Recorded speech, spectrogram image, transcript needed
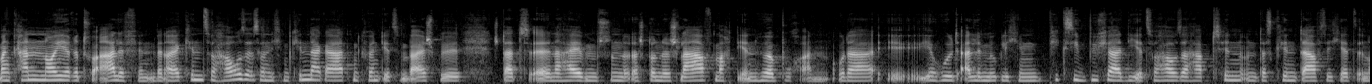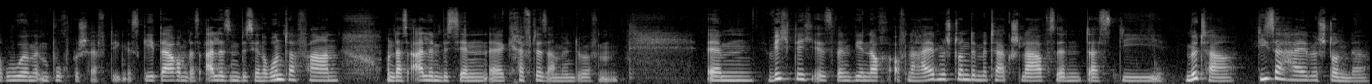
Man kann neue Rituale finden. Wenn euer Kind zu Hause ist und nicht im Kindergarten, könnt ihr zum Beispiel statt äh, einer halben Stunde oder Stunde Schlaf, macht ihr ein Hörbuch an. Oder ihr, holt alle möglichen Pixie-Bücher, die ihr zu Hause habt, hin und das Kind darf sich jetzt in Ruhe mit dem Buch beschäftigen. Es geht darum, dass alle so ein bisschen runterfahren und dass alle ein bisschen äh, Kräfte sammeln dürfen. Ähm, wichtig ist, wenn wir noch auf eine halbe Stunde Mittagsschlaf sind, dass die Mütter diese halbe Stunde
